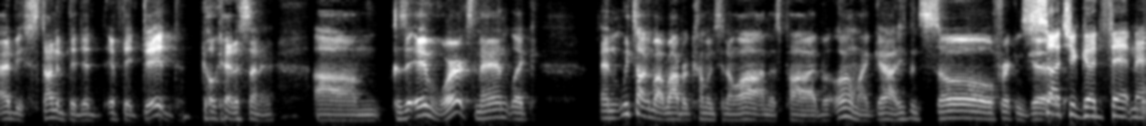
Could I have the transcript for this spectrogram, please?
I'd be stunned if they did. If they did go get a center, um, because it, it works, man. Like, and we talk about Robert Covington a lot on this pod, but oh my god, he's been so freaking good. Such a good fit, man.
